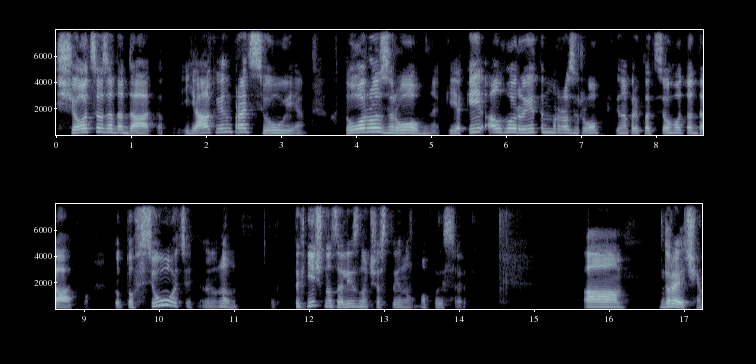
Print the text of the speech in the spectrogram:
що це за додаток, як він працює, хто розробник, який алгоритм розробки, наприклад, цього додатку. Тобто всю ну, технічно залізну частину описуєте. А, До речі,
